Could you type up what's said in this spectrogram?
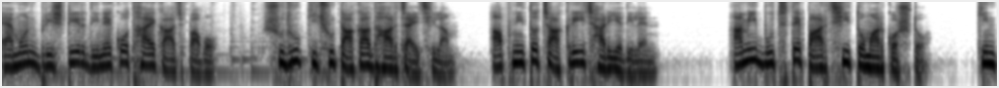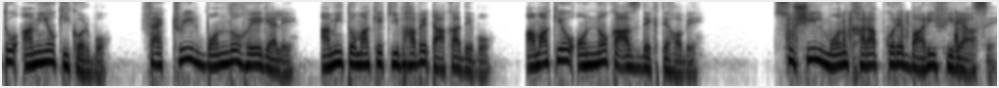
এমন বৃষ্টির দিনে কোথায় কাজ পাব? শুধু কিছু টাকা ধার চাইছিলাম। আপনি তো চাকরি ছাড়িয়ে দিলেন। আমি বুঝতে পারছি তোমার কষ্ট। কিন্তু আমিও কি করব? ফ্যাক্টরির বন্ধ হয়ে গেলে আমি তোমাকে কীভাবে টাকা দেব? আমাকেও অন্য কাজ দেখতে হবে। সুশীল মন খারাপ করে বাড়ি ফিরে আসে।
